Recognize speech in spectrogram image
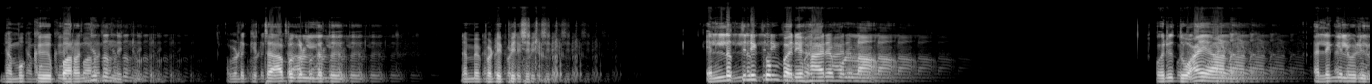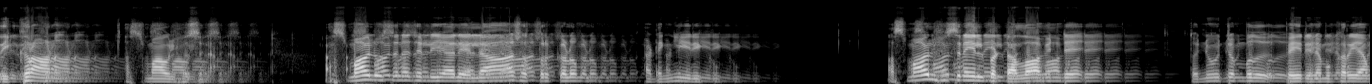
നമുക്ക് പറഞ്ഞു തന്നിട്ടുണ്ട്. അവിടെ കിതാബുകളിൽ അത് നമ്മെ പഠിപ്പിച്ചിട്ടുണ്ട്. എല്ലാത്തിനും പരിഹാരമുള്ള ഒരു ദ്വയാണ് അല്ലെങ്കിൽ ഒരു ദിക്റാണ് അസ്മാഉൽ ഹുസ്ന. അസ്മാഉൽ ഹുസ്ന ചൊല്ലിയാൽ എല്ലാ ശത്രുക്കളും അടങ്ങിയിരിക്കും. അസ്മാഉൽ ഹുസനയിൽപ്പെട്ട അള്ളാഹുവിന്റെ തൊണ്ണൂറ്റൊമ്പത് പേര് നമുക്കറിയാം.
